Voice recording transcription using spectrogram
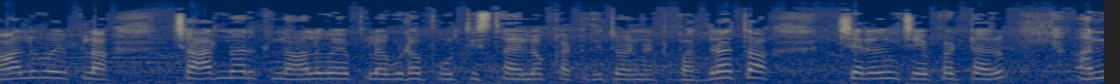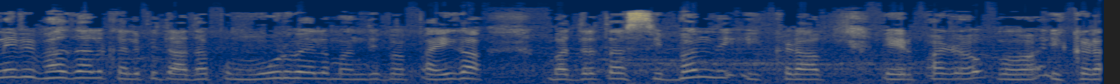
నాలుగు వైపులా చార్మినార్కి నాలుగు వైపులా కూడా పూర్తి స్థాయిలో కట్టుదిట్టమైనటువంటి భద్రతా చర్యలను చేపట్టారు. అన్ని విభాగాలు కలిపి దాదాపు మూడు వేల మంది పైగా భద్రతా సిబ్బంది ఇక్కడ ఏర్పాటు ఇక్కడ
